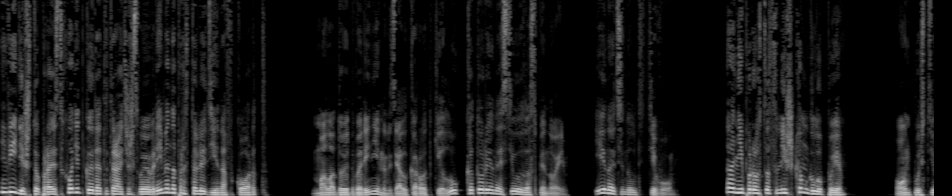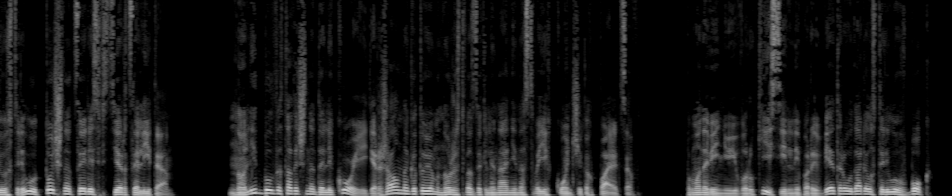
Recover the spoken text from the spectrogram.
Видишь, что происходит, когда ты тратишь свое время на простолюдинов, Корт. Молодой дворянин взял короткий лук, который носил за спиной, и натянул тетиву. Они просто слишком глупы. Он пустил стрелу, точно целясь в сердце Лита. Но Лит был достаточно далеко и держал наготове множество заклинаний на своих кончиках пальцев. По мановению его руки сильный порыв ветра ударил стрелу в бок,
